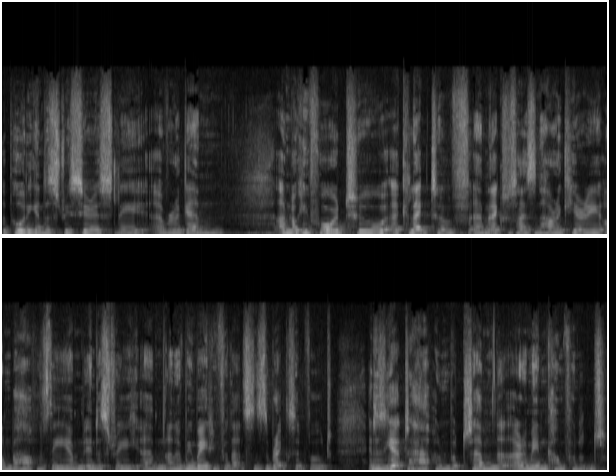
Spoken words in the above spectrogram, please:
the polling industry seriously ever again. I'm looking forward to a collective um, exercise in Harakiri on behalf of the um, industry, um, and I've been waiting for that since the Brexit vote. It has yet to happen, but um, I remain confident.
